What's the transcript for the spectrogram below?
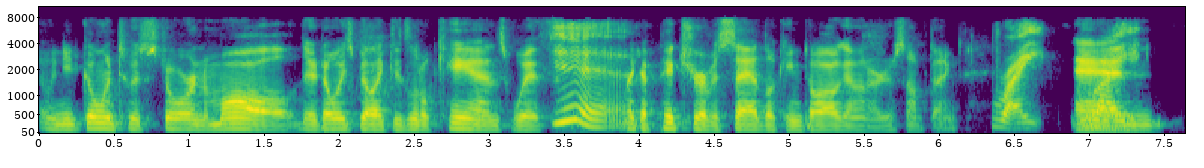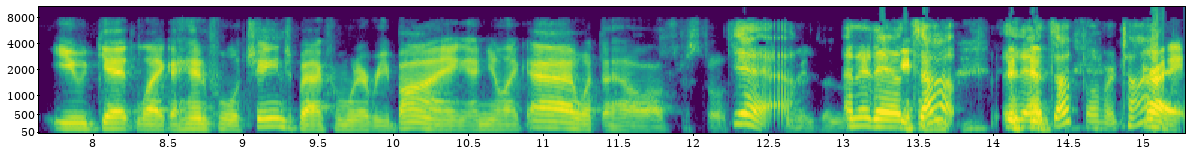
when you'd go into a store in the mall, there'd always be like these little cans with Yeah. like a picture of a sad looking dog on it or something. right. And right. you get like a handful of change back from whatever you're buying, and you're like, ah, what the hell? I'll just throw Yeah, coins And it adds And- up. It adds up over time. Right.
